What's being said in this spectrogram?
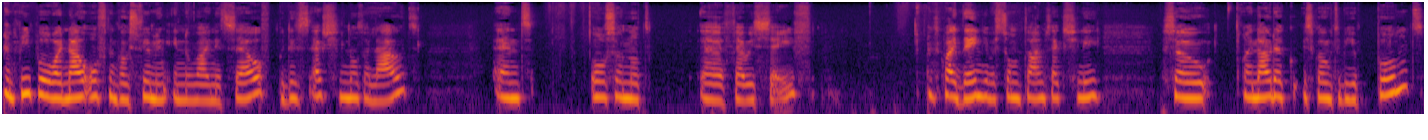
And people right now often go swimming in the Rhine itself, but this is actually not allowed and also not uh, very safe. It's quite dangerous sometimes actually. So right now there is going to be a pond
